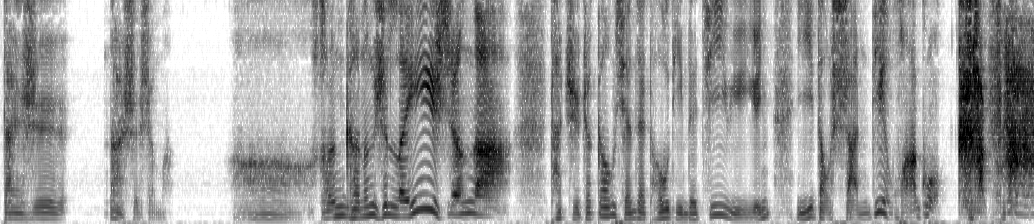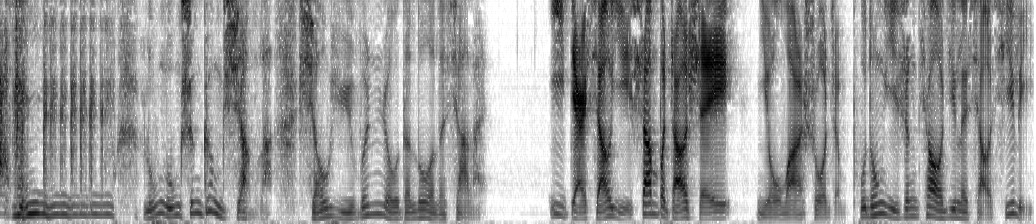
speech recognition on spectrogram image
但是那是什么？哦，很可能是雷声啊！”他指着高悬在头顶的积雨云，一道闪电划过，咔嚓，呜，隆隆声更响了。小雨温柔的落了下来，一点小雨伤不着谁。牛蛙说着，扑通一声跳进了小溪里。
